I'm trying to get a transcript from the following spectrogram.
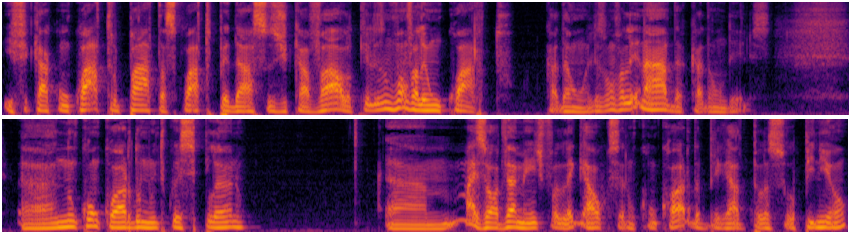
e ficar com quatro patas, quatro pedaços de cavalo, que eles não vão valer um quarto cada um. Eles vão valer nada, cada um deles. Uh, não concordo muito com esse plano. Uh, mas, obviamente, foi legal que você não concorda. Obrigado pela sua opinião.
